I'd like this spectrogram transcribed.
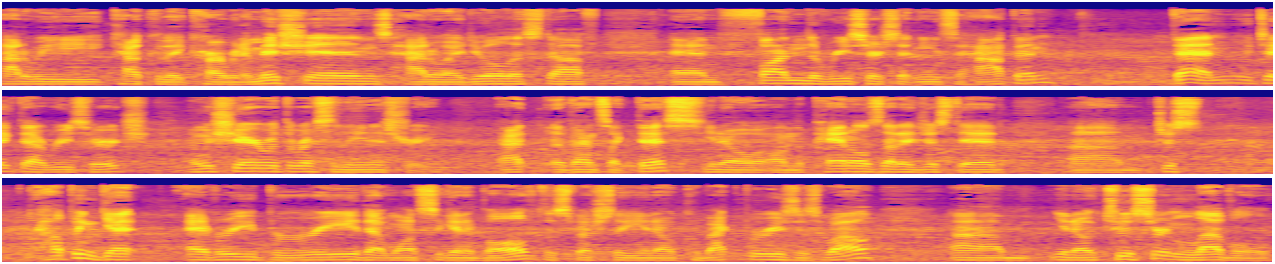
How do we calculate carbon emissions? How do I do all this stuff? And fund the research that needs to happen. Then we take that research and we share it with the rest of the industry at events like this, you know, on the panels that I just did, um, just helping get every brewery that wants to get involved, especially you know Quebec breweries as well, um, you know, to a certain level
